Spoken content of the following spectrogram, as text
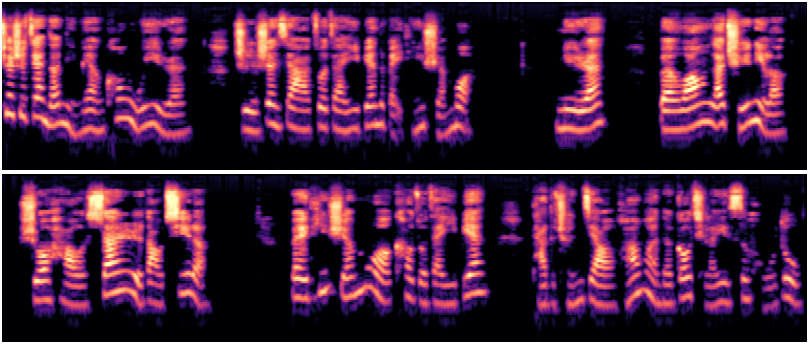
却是见得里面空无一人，只剩下坐在一边的北庭玄墨。女人，本王来娶你了，说好三日到期的。北庭玄墨靠坐在一边，他的唇角缓缓地勾起了一丝弧度。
